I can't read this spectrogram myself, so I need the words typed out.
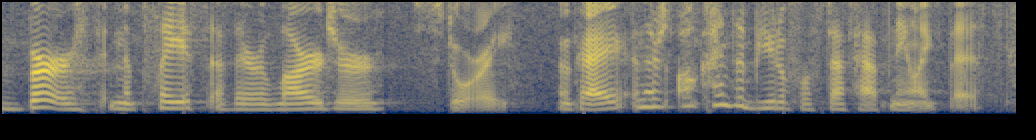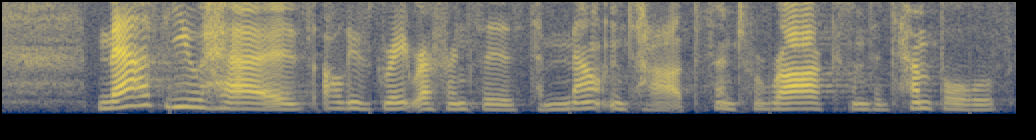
birth in the place of their larger story. Okay, and there's all kinds of beautiful stuff happening like this. Matthew has all these great references to mountaintops and to rocks and to temples.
